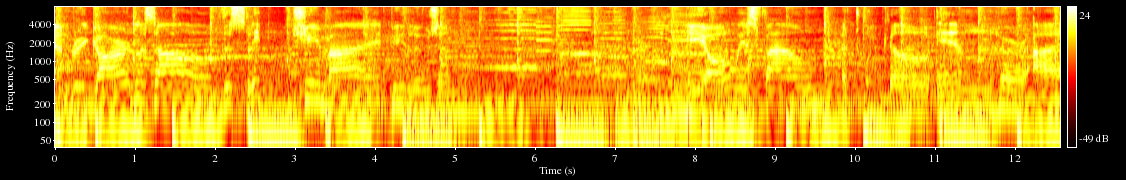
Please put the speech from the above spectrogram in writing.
And regardless of the sleep she might be losing, he always found a twinkle in her eye.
